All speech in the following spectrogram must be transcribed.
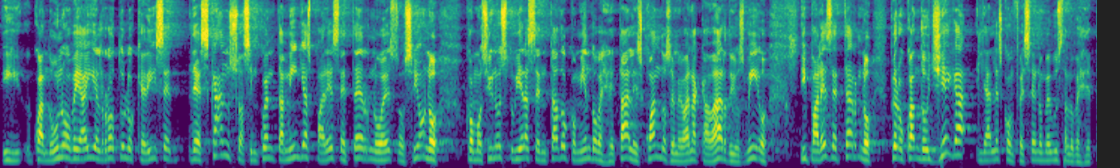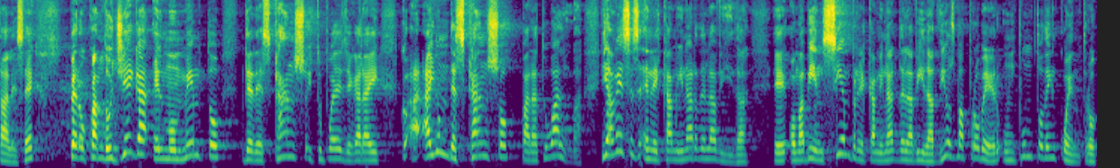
Y cuando uno ve ahí el rótulo que dice descanso a 50 millas, parece eterno eso, ¿sí o no? Como si uno estuviera sentado comiendo vegetales. ¿Cuándo se me van a acabar, Dios mío? Y parece eterno. Pero cuando llega, ya les confesé, no me gustan los vegetales, ¿eh? Pero cuando llega el momento de descanso y tú puedes llegar ahí, hay un descanso para tu alma. Y a veces en el caminar de la vida, eh, o más bien siempre en el caminar de la vida, Dios va a proveer un punto de encuentro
